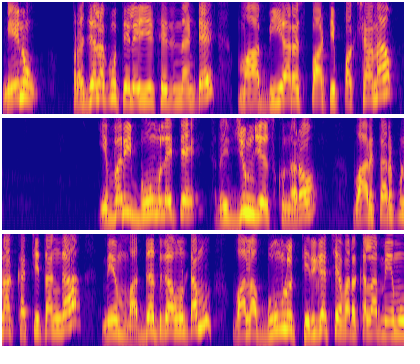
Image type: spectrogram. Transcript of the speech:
నేను ప్రజలకు తెలియజేసేది ఏంటంటే మా బీఆర్ఎస్ పార్టీ పక్షాన ఎవరి భూములైతే రెజ్యూమ్ చేసుకున్నారో వారి తరపున ఖచ్చితంగా మేము మద్దతుగా ఉంటాము. వాళ్ళ భూములు తిరిగిచ్చే వరకల మేము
